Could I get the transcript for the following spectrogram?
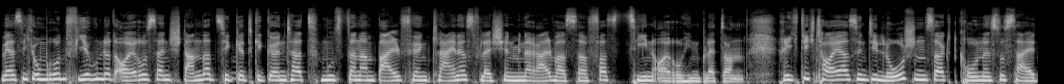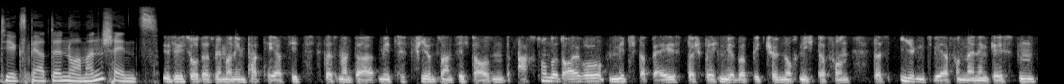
Wer sich um rund 400 Euro sein Standardticket gegönnt hat, muss dann am Ball für ein kleines Fläschchen Mineralwasser fast 10 Euro hinblättern. Richtig teuer sind die Logen, sagt Krone Society-Experte Norman Schenz. Es ist so, dass wenn man man im Parterre sitzt, dass man da mit 24.800 Euro mit dabei ist. Da sprechen wir aber bitte noch nicht davon, dass irgendwer von meinen Gästen,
